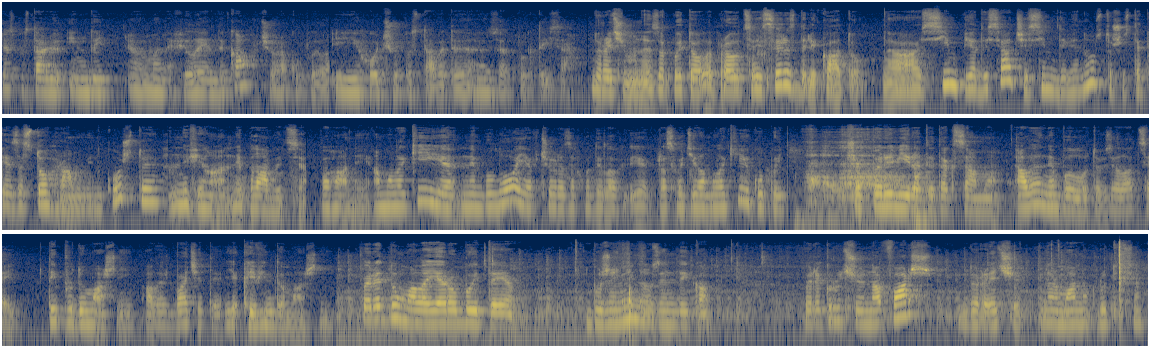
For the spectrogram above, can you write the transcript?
Зараз поставлю інди... У мене філе індика вчора купила і хочу поставити запектися. До речі, мене запитували про цей сир з делікату. А, 7,50 чи 7,90, щось таке за 100 грам він коштує. Ніфіга, не плавиться, поганий. А молокії не було. Я вчора заходила, якраз хотіла молокію купити, щоб перевірити так само. Але не було, то взяла цей. Типу домашній, але ж бачите, який він домашній. Передумала я робити буженіну з індика. Перекручую на фарш, до речі, нормально крутиться.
